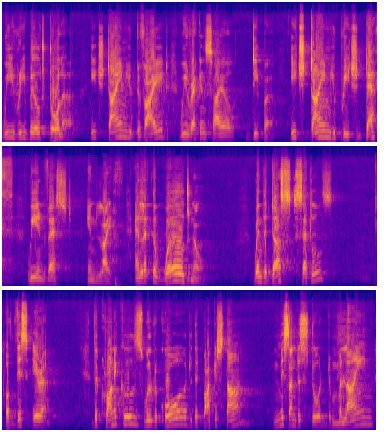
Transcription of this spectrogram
we rebuild taller. Each time you divide, we reconcile deeper. Each time you preach death, we invest in life. And let the world know when the dust settles of this era, the chronicles will record that Pakistan, misunderstood, maligned,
